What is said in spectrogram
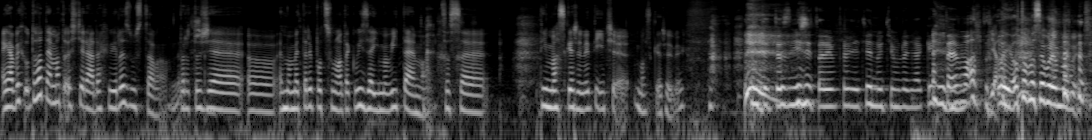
A já bych u toho tématu ještě ráda chvíli zůstala, Dobře. protože uh, Emma mi tady podsunula takový zajímavý téma, co se té maskeřiny týče. Maskeřiny. Teď to zní, že tady úplně tě nutím do nějakých témat. Dělej, o tomhle se budeme mluvit.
